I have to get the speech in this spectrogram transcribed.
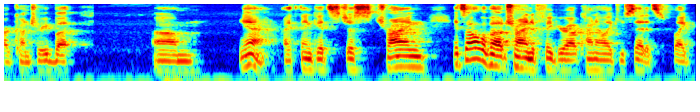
our country but um yeah i think it's just trying it's all about trying to figure out kind of like you said it's like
